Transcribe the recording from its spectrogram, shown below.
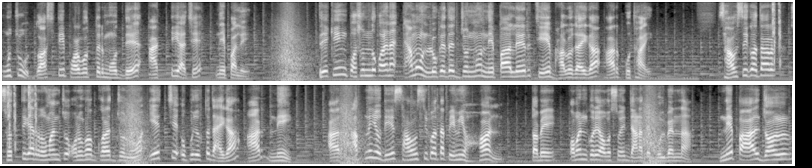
উঁচু দশটি পর্বতের মধ্যে আটটি আছে নেপালে। ট্রেকিং পছন্দ করে না এমন লোকেদের জন্য নেপালের চেয়ে ভালো জায়গা আর কোথায়? সাহসিকতার সত্যিকার রোমাঞ্চ অনুভব করার জন্য এর চেয়ে উপযুক্ত জায়গা আর নেই। আর আপনি যদি সাহসিকতা প্রেমী হন, তবে কমেন্ট করে অবশ্যই জানাতে ভুলবেন না। নেপাল জল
